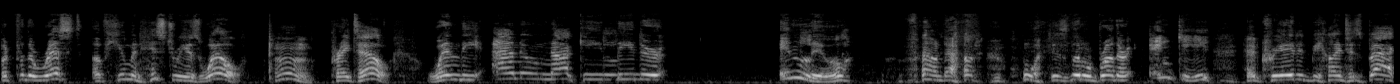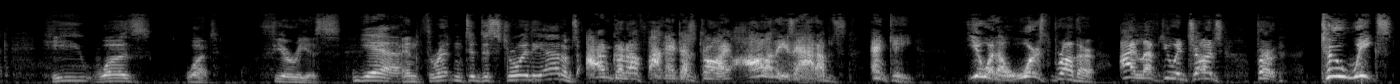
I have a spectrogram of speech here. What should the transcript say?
but for the rest of human history as well. Hmm, pray tell, when the Anunnaki leader Enlil found out what his little brother Enki had created behind his back, he was what? Furious. Yeah. And threatened to destroy the atoms. I'm gonna fucking destroy all of these atoms! Enki, you were the worst brother! I left you in charge for two weeks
